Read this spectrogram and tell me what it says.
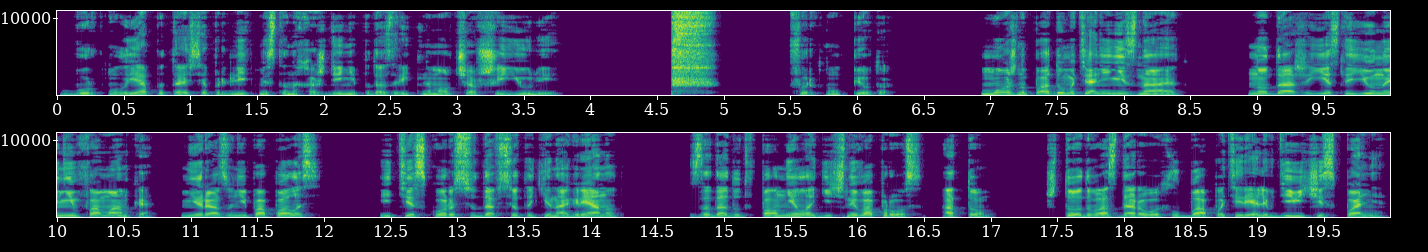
Буркнул я, пытаясь определить местонахождение подозрительно молчавшей Юлии. «Пф!» – фыркнул Петр. «Можно подумать, они не знают. Но даже если юная нимфоманка ни разу не попалась, и те скоро сюда все-таки нагрянут, зададут вполне логичный вопрос о том, что два здоровых лба потеряли в девичьей спальне,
